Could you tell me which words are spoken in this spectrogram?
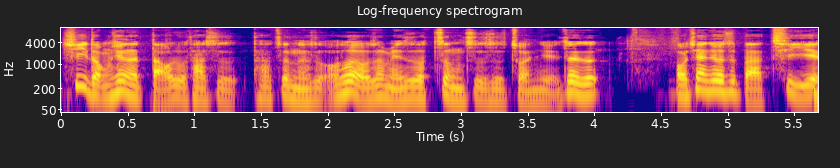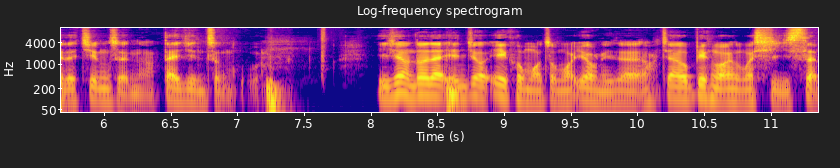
系统性的导入，它是它真的是，我说我说每次说政治是专业，这个我现在就是把企业的精神呢带进政府。以前我们都在研究 ECMO 怎么用，你知道加入病房怎么洗肾。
